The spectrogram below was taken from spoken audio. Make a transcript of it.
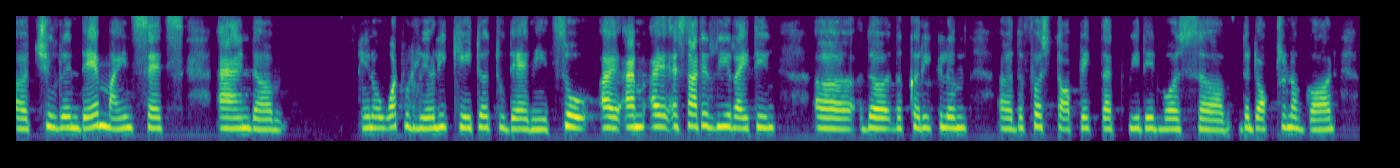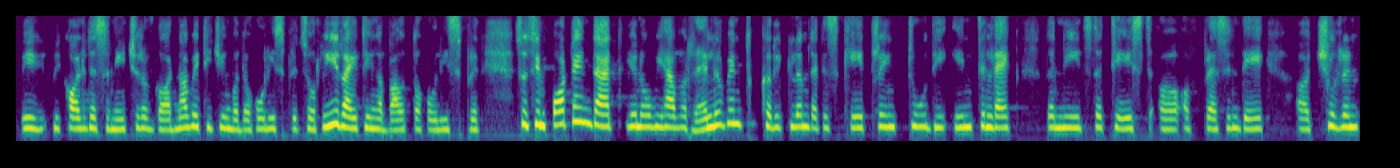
uh, children their mindsets and um, you know what would really cater to their needs. So i am i started rewriting uh, the the curriculum. Uh, the first topic that we did was uh, the doctrine of god. We we call it as the nature of god. Now we're teaching about the holy spirit. So rewriting about the holy spirit. So it's important that you know we have a relevant curriculum that is catering to the intellect the needs the taste uh, of present day uh, children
